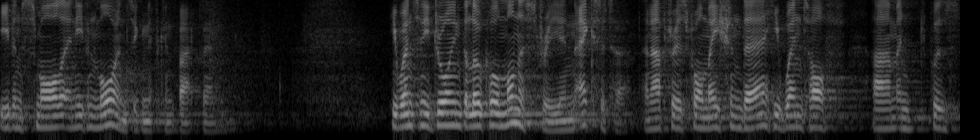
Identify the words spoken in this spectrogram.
even smaller and even more insignificant back then. He went and he joined the local monastery in Exeter. And after his formation there, he went off um, and was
